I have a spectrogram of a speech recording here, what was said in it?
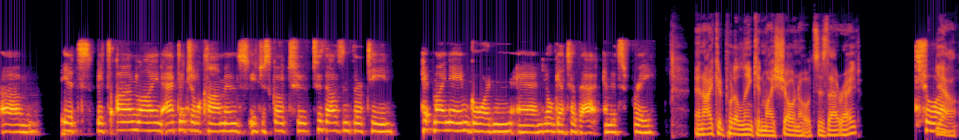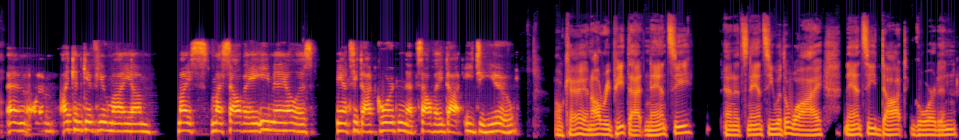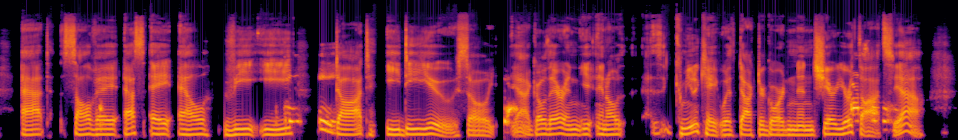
Um, it's it's online at Digital Commons. You just go to 2013, hit my name, Gordon, and you'll get to that, and it's free. And I could put a link in my show notes. Is that right? Sure. Yeah. And um, I can give you my um, my, my Salve email is nancy.gordon at salve.edu. Okay. And I'll repeat that Nancy, and it's Nancy with a Y, nancy.gordon at salve, S A L V E dot edu. So yeah. yeah, go there and you, you know communicate with Dr. Gordon and share your Absolutely. thoughts. Yeah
